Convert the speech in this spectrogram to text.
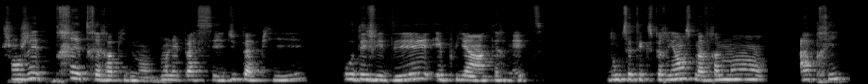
changeaient très très rapidement. On est passé du papier au DVD et puis à Internet. Donc cette expérience m'a vraiment appris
